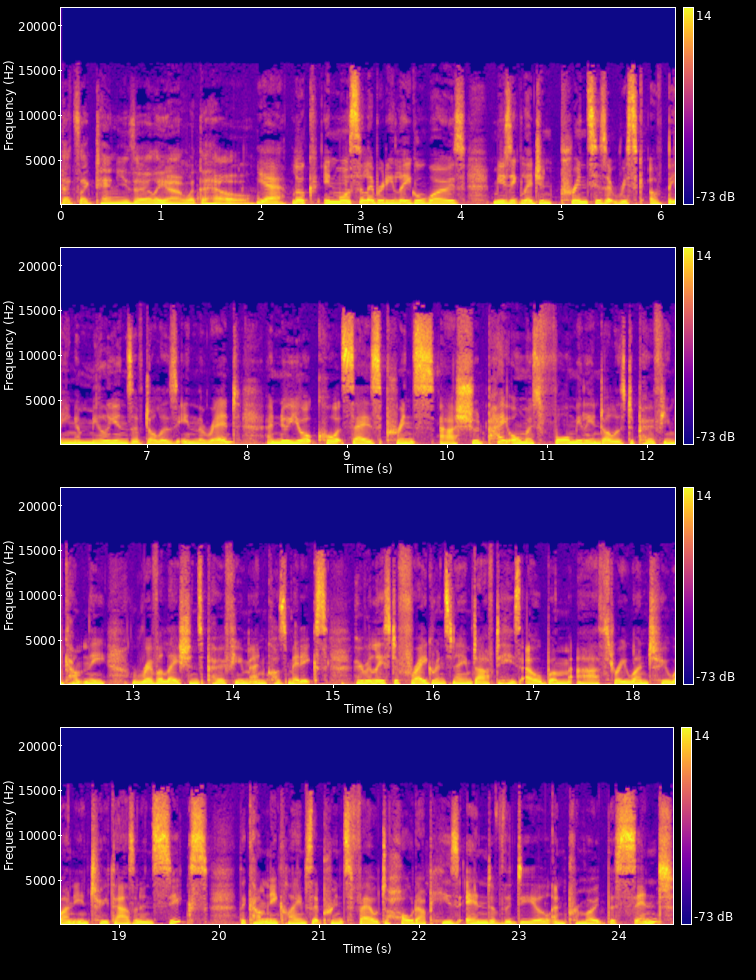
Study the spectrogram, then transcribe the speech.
that's like ten years earlier. What the hell? Yeah, look, in more celebrity legal woes, music legend Prince is at risk of being millions of dollars in the red. A New York court says Prince uh, should pay almost $4 million to perfume company Revelations Perfume and Cosmetics, who released a fragrance named after his album uh, 3121 in 2006. The company claims that Prince failed to hold up his end of the deal and promote the scent.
